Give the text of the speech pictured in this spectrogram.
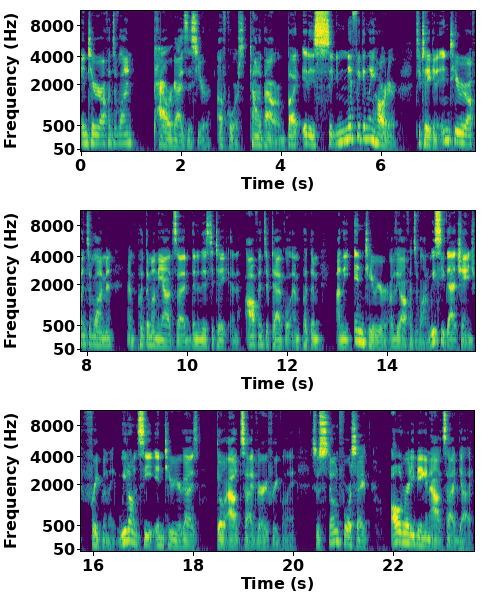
interior offensive line power guys this year of course ton of power but it is significantly harder to take an interior offensive lineman and put them on the outside than it is to take an offensive tackle and put them on the interior of the offensive line. We see that change frequently. We don't see interior guys go outside very frequently. So Stone Forsythe, already being an outside guy,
